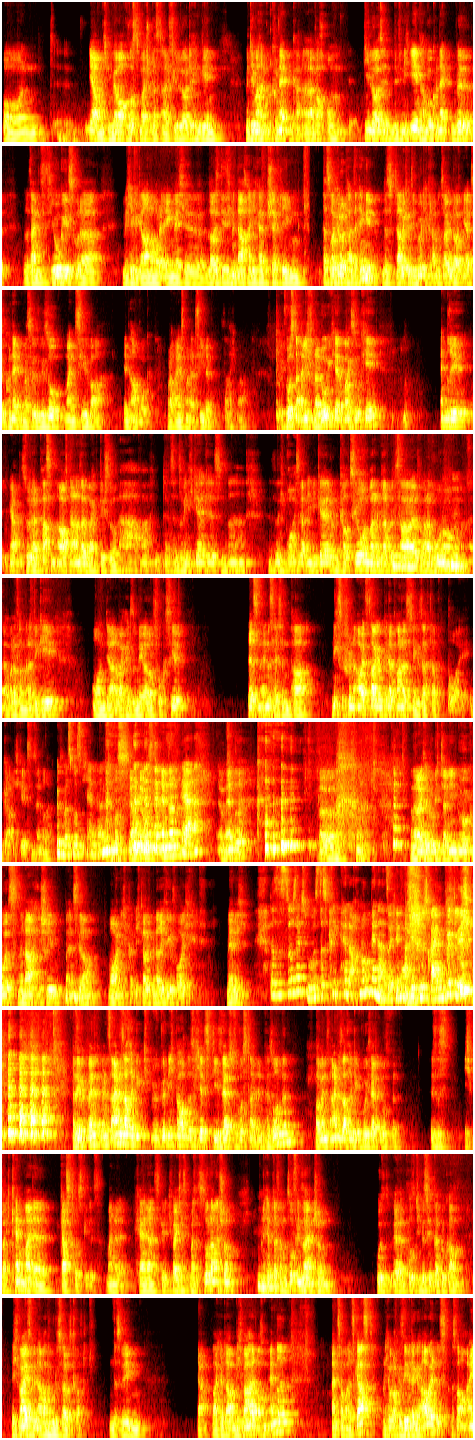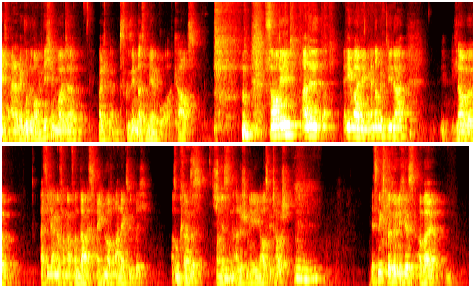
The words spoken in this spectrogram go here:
Und äh, ja, und ich mir war auch bewusst zum Beispiel, dass da halt viele Leute hingehen, mit denen man halt gut connecten kann. Also einfach um die Leute, mit denen ich eh in Hamburg connecten will, also seien es Yogis oder irgendwelche Veganer oder irgendwelche Leute, die sich mit Nachhaltigkeit beschäftigen, dass solche Leute halt da hingehen und dass ich dadurch halt die Möglichkeit habe, mit solchen Leuten eher zu connecten, was ja sowieso mein Ziel war in Hamburg. Oder eins meiner Ziele, sag ich mal. Ich wusste eigentlich von der Logik her, war ich so, okay, Andre, ja, das würde halt passen, aber auf der anderen Seite war ich natürlich so, ah, wenn das dann so wenig Geld ist, und, äh, ich brauche jetzt gerade irgendwie Geld und Kaution war dann gerade bezahlt mhm. von meiner Wohnung mhm. äh, oder von meiner WG und ja, da war ich halt so mega darauf fokussiert. Letzten Endes hatte ich dann ein paar nicht so schöne Arbeitstage in Peter Pan, dass ich dann gesagt habe, boah, egal, ich gehe jetzt ins Ende. Irgendwas muss ich ändern. Ich muss, ja, irgendwas muss ich ändern. ja. Im Ende. äh, und dann habe ich ja wirklich Janine nur kurz eine Nachricht geschrieben bei Instagram. Moin, ich, ich glaube, ich bin der Richtige für euch. Mehr nicht. Das ist so selbstbewusst, das können auch nur Männer solche Nachrichten schreiben, wirklich. Also wenn, wenn es eine Sache gibt, ich würde nicht behaupten, dass ich jetzt die Selbstbewusstheit in Person bin, aber wenn es eine Sache gibt, wo ich selbstbewusst bin, ist es, ich, ich kenne meine Gastro-Skills, meine Kellner-Skills, ich, weiß, ich mache das so lange schon und ich habe mhm. davon so vielen Seiten schon äh, positives Feedback bekommen. Ich weiß, ich bin einfach eine gute Servicekraft. Und deswegen, ja, war ich halt da. Und ich war halt auch am Ende ein, zwei Mal als Gast und ich habe auch gesehen, wie der gearbeitet ist. Das war auch eigentlich einer der Gründe, warum ich nicht hin wollte, weil ich das gesehen habe, dachte mir, boah, Chaos. Sorry, alle ehemaligen Ändermitglieder. Ich glaube, als ich angefangen habe, von da ist eigentlich nur noch Alex übrig aus dem oh, Service. Sonst sind alle schon irgendwie ausgetauscht. Mhm. Ist nichts Persönliches, aber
